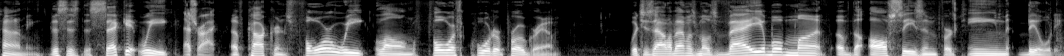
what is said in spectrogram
timing. This is the second week That's right. of Cochran's four week long fourth quarter program, which is Alabama's most valuable month of the off season for team building.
